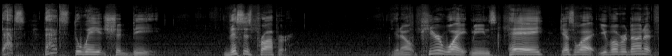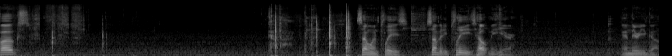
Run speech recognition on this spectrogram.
That's, That's the way it should be. This is proper. You know, pure white means, hey, guess what? You've overdone it, folks. Come on. Someone, please. Somebody, please help me here. And there you go.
